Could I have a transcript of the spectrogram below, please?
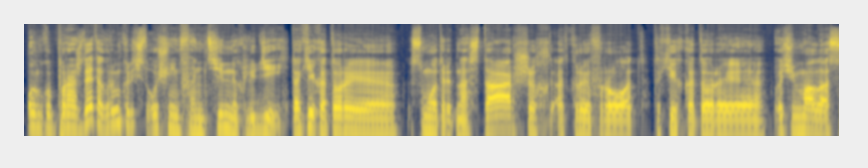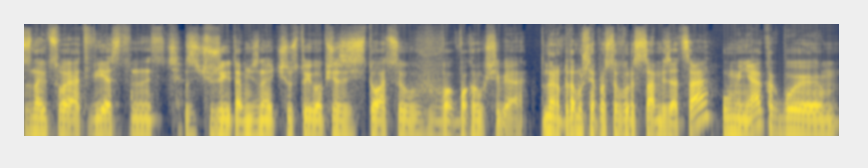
он порождает огромное количество очень инфантильных людей. Такие, которые смотрят на старших, открыв рот. Таких, которые очень мало осознают свою ответственность за чужие, там, не знаю, чувства и вообще за ситуацию вокруг себя. Наверное, потому что просто вырос сам без отца. У меня как бы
